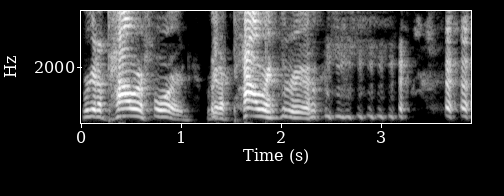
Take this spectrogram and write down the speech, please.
we're gonna power forward. We're gonna power through.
